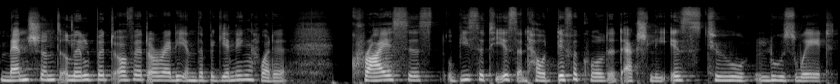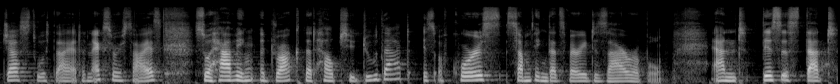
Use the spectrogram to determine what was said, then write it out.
mentioned a little bit of it already in the beginning, what a crisis obesity is and how difficult it actually is to lose weight just with diet and exercise. So, having a drug that helps you do that is, of course, something that's very desirable. And this is that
